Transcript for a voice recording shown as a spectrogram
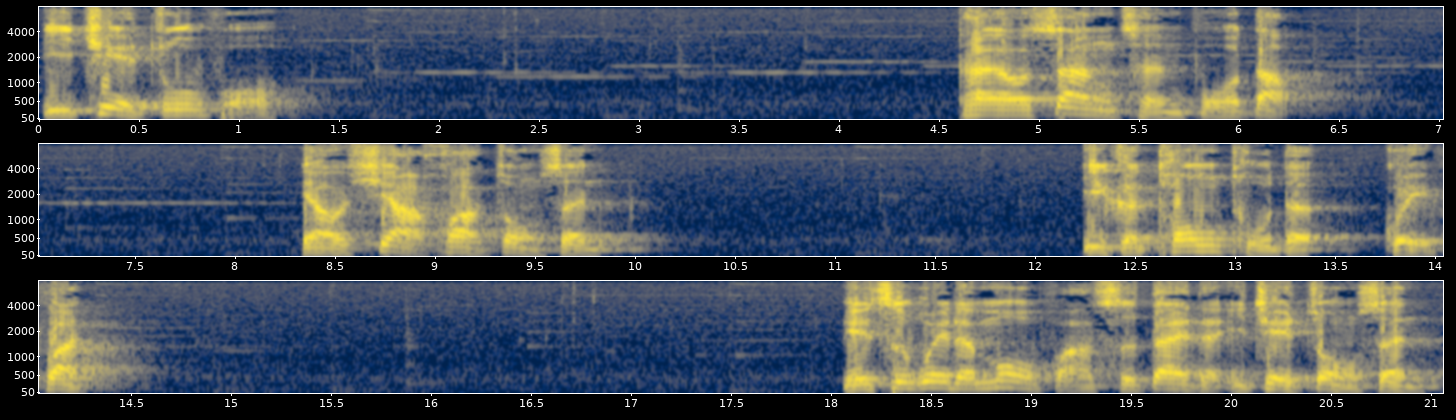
一切诸佛。”他要上乘佛道，要下化众生，一个通途的规范，也是为了末法时代的一切众生，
